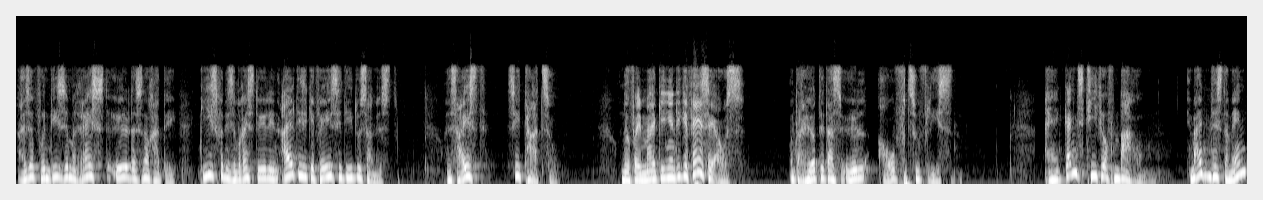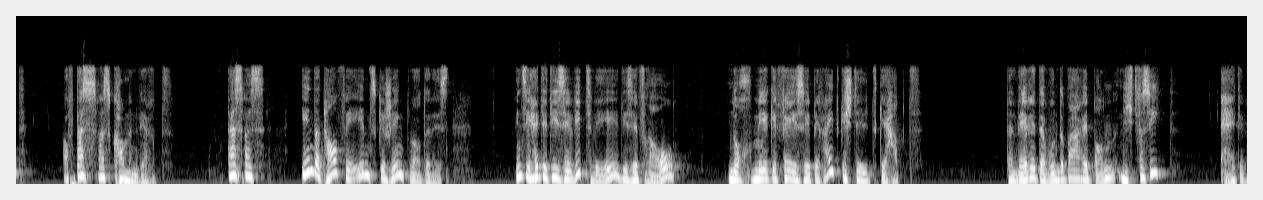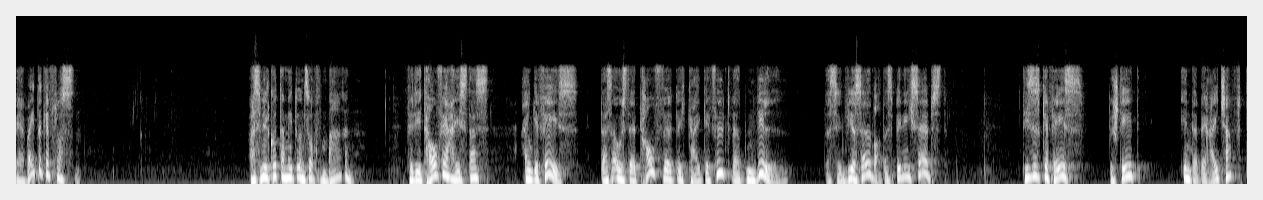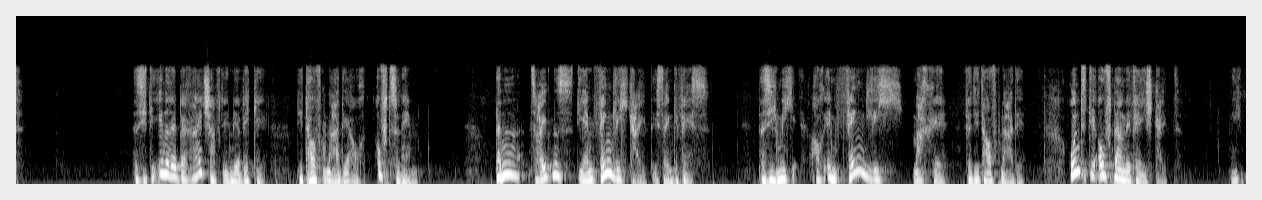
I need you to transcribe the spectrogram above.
Also von diesem Restöl, das noch hatte, gieß von diesem Restöl in all diese Gefäße, die du sammelst. Und es das heißt, sie tat so. Und auf einmal gingen die Gefäße aus. Und da hörte das Öl auf zu fließen. Eine ganz tiefe Offenbarung im Alten Testament auf das, was kommen wird. Das, was in der Taufe uns geschenkt worden ist. Wenn sie hätte diese Witwe, diese Frau, noch mehr Gefäße bereitgestellt gehabt, dann wäre der wunderbare Born nicht versiegt. Er hätte, wäre weitergeflossen. Was will Gott damit uns offenbaren? Für die Taufe heißt das, ein Gefäß, das aus der Taufwirklichkeit gefüllt werden will, das sind wir selber, das bin ich selbst. Dieses Gefäß besteht in der Bereitschaft, dass ich die innere Bereitschaft in mir wecke, die Taufgnade auch aufzunehmen. Dann zweitens, die Empfänglichkeit ist ein Gefäß, dass ich mich auch empfänglich mache für die Taufgnade. Und die Aufnahmefähigkeit. Nicht?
